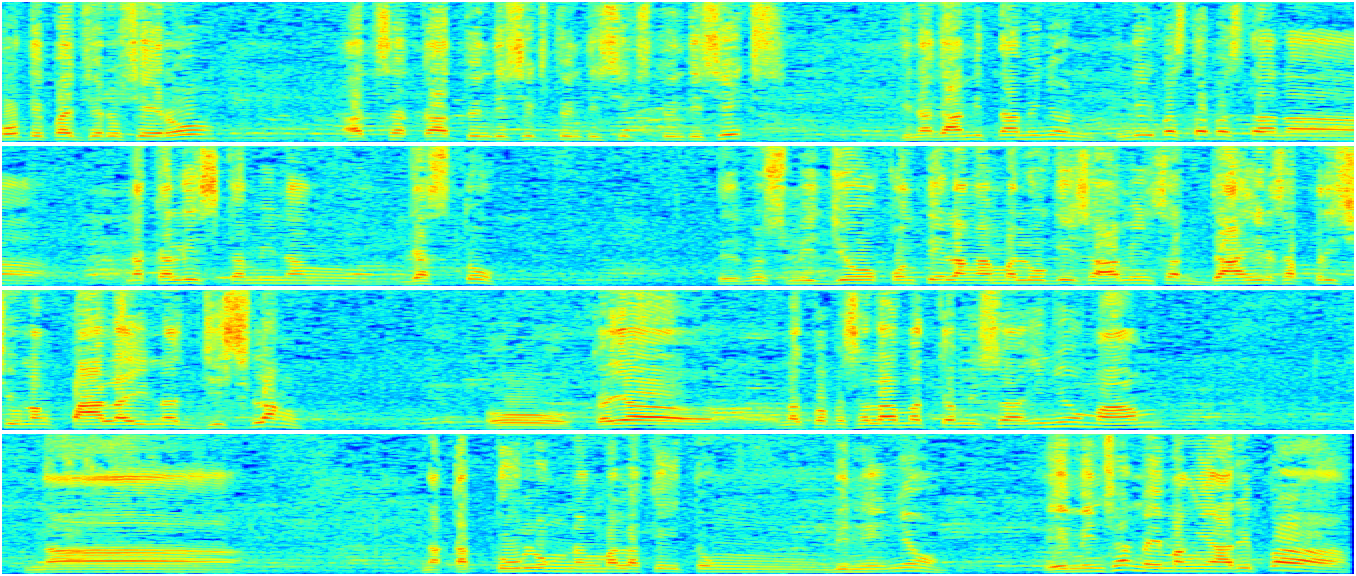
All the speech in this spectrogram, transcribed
4500 at saka 262626 ginagamit namin yun. Hindi basta-basta na nakalis kami ng gasto. Tapos medyo konti lang ang malugi sa amin sa dahil sa presyo ng palay na gis lang. Oh, kaya nagpapasalamat kami sa inyo, ma'am, na nakatulong ng malaki itong binhi nyo. Eh minsan may mangyari pa,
